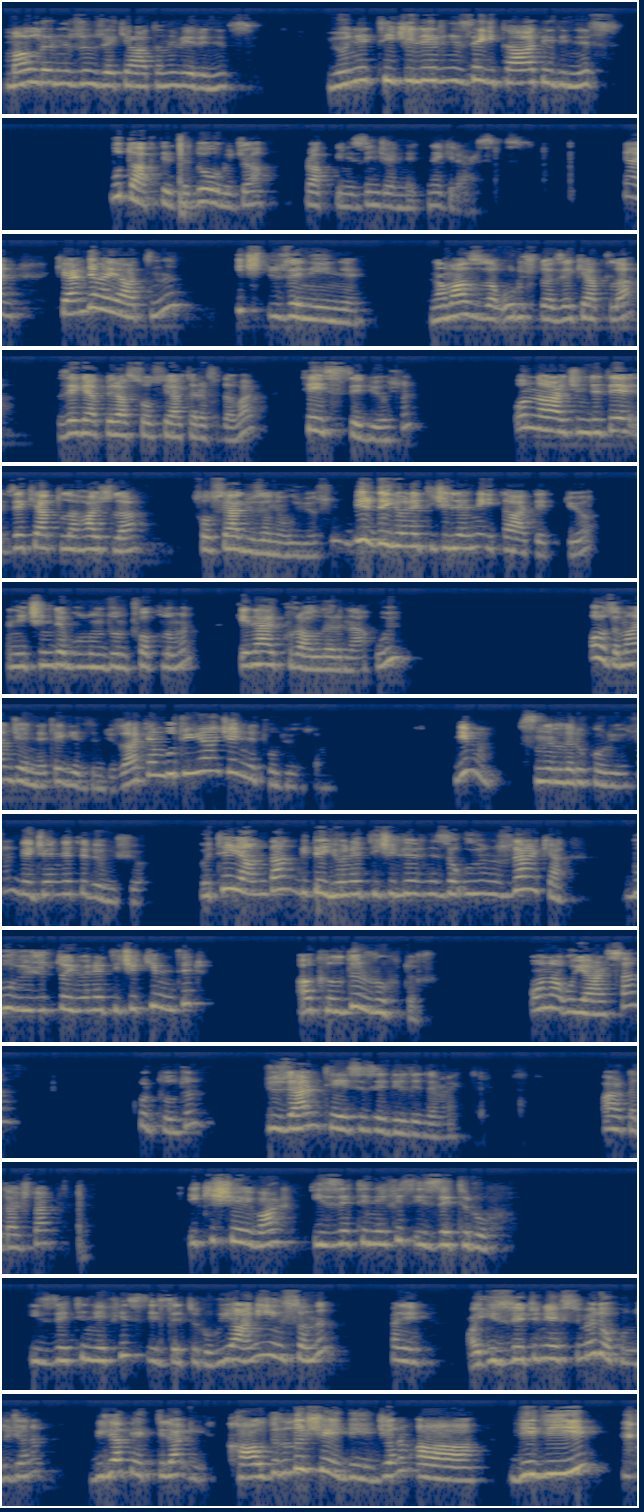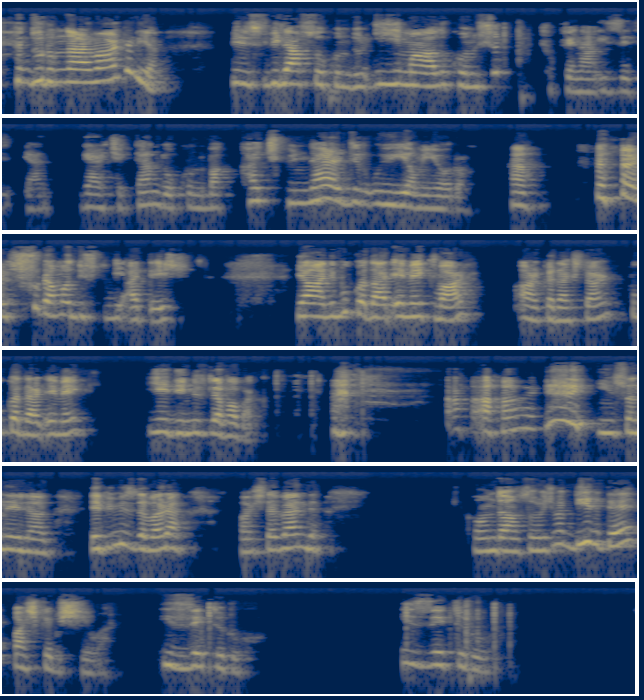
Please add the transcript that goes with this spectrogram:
Mallarınızın zekatını veriniz. Yöneticilerinize itaat ediniz. Bu takdirde doğruca Rabbinizin cennetine girersiniz. Yani kendi hayatının iç düzenini namazla, oruçla, zekatla, zekat biraz sosyal tarafı da var, tesis ediyorsun. Onun haricinde de zekatla, hacla sosyal düzene uyuyorsun. Bir de yöneticilerine itaat et diyor. Hani içinde bulunduğun toplumun genel kurallarına uy. O zaman cennete girdin diyor. Zaten bu dünya cennet oluyor o zaman. Değil mi? Sınırları koruyorsun ve cennete dönüşüyor. Öte yandan bir de yöneticilerinize uyunuz derken bu vücutta yönetici kimdir? Akıldır, ruhtur. Ona uyarsan kurtuldun. Düzen tesis edildi demektir. Arkadaşlar iki şey var. İzzeti nefis, izzeti ruh. İzzeti nefis, izzeti ruh. Yani insanın hani ay izzeti nefsime dokundu canım. Bir laf ettiler. Kaldırılır şey değil canım. Aa dediği durumlar vardır ya. Birisi bir laf sokundur, imalı konuşur. Çok fena izzet yani gerçekten dokundu. Bak kaç günlerdir uyuyamıyorum. Heh. Şurama düştü bir ateş. Yani bu kadar emek var arkadaşlar. Bu kadar emek yediğimiz lafa bak. İnsan evladı. Hepimiz de var ha. Başta ben de. Ondan sonra bir de başka bir şey var. İzzeti ruh. İzzeti ruh.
